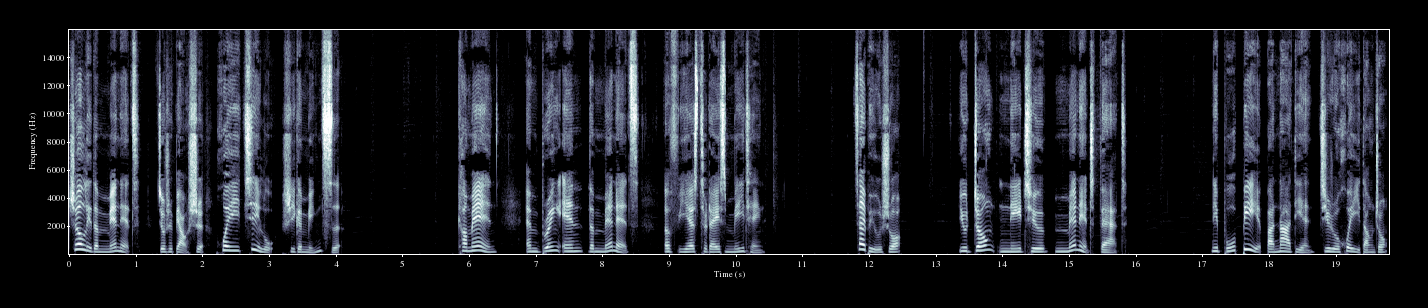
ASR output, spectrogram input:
这里的 minute。 就是表示会议记录是一个名词。Come in and bring in the minutes of yesterday's meeting。再比如说，You don't need to minute that。你不必把那点记入会议当中。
